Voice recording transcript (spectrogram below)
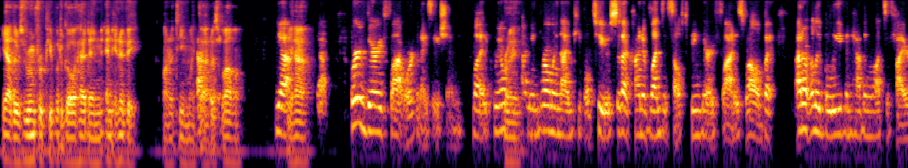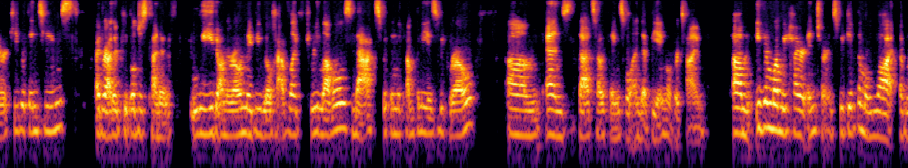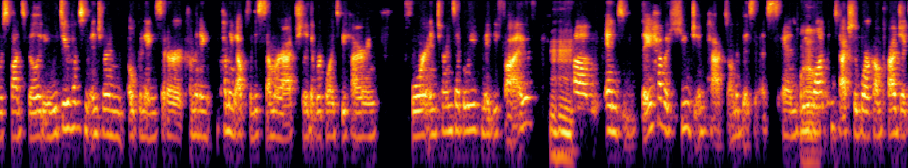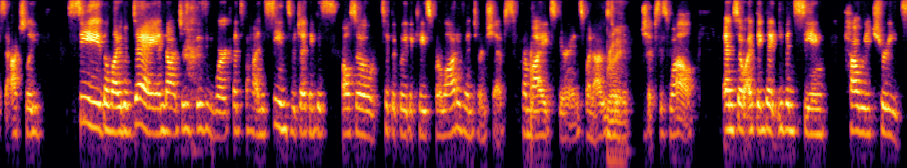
yeah there's room for people to go ahead and, and innovate on a team like exactly. that as well. Yeah. Yeah. yeah. We're a very flat organization. Like we don't, right. I mean, we're only nine people too. So that kind of lends itself to being very flat as well. But I don't really believe in having lots of hierarchy within teams. I'd rather people just kind of lead on their own. Maybe we'll have like three levels max within the company as we grow. Um, and that's how things will end up being over time. Um, even when we hire interns, we give them a lot of responsibility. We do have some intern openings that are coming coming up for the summer, actually, that we're going to be hiring four interns, I believe, maybe 5 mm-hmm. um, and they have a huge impact on the business. And wow. we want them to actually work on projects that actually see the light of day and not just busy work that's behind the scenes, which I think is also typically the case for a lot of internships from my experience when I was right. doing internships as well. And so I think that even seeing how we treat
